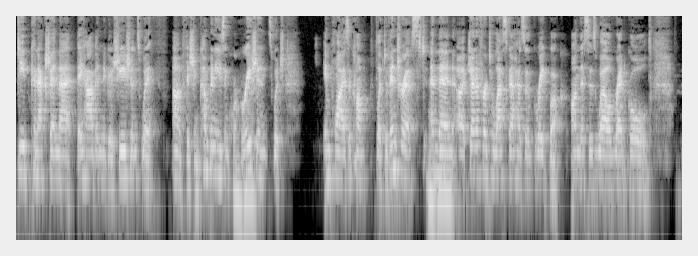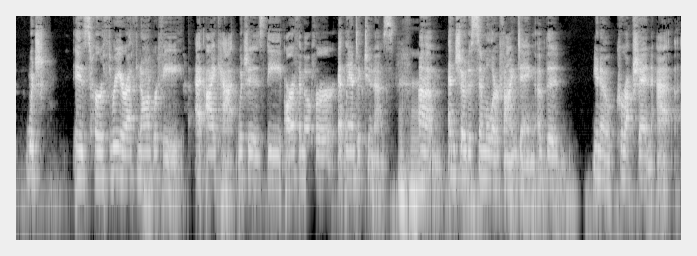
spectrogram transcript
deep connection that they have in negotiations with uh, fishing companies and corporations, mm-hmm. which implies a conflict of interest. Mm-hmm. And then uh, Jennifer Telesca has a great book on this as well, Red Gold, which is her three year ethnography at ICCAT, which is the RFMO for Atlantic tunas, mm-hmm. um, and showed a similar finding of the, you know, corruption at,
